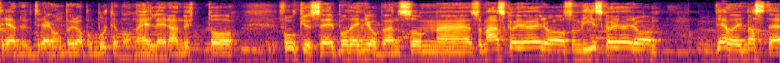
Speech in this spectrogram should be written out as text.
3-0 tre ganger på rad på bortebane. Heller jeg er nødt til å fokusere på den jobben som, eh, som, jeg skal gjøre, og som vi skal gjøre. og Det er den beste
